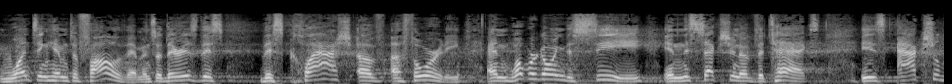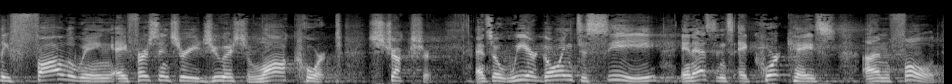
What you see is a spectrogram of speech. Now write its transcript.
wanting him to follow them. And so there is this, this clash of authority. And what we're going to see in this section of the text is actually following a first century Jewish law court structure. And so we are going to see, in essence, a court case unfold.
